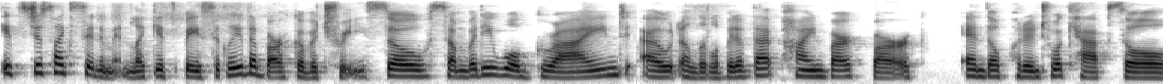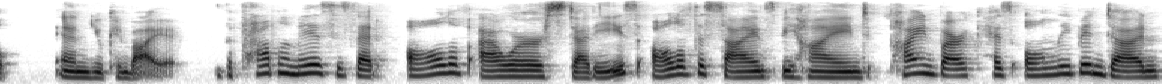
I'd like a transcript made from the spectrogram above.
it's just like cinnamon like it's basically the bark of a tree so somebody will grind out a little bit of that pine bark bark and they'll put into a capsule and you can buy it the problem is is that all of our studies all of the science behind pine bark has only been done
